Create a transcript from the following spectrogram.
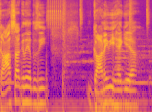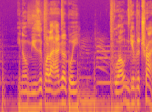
ਗਾ ਸਕਦੇ ਆ ਤੁਸੀਂ ਗਾਣੇ ਵੀ ਹੈਗੇ ਆ you know music ਵਾਲਾ ਹੈਗਾ ਕੋਈ go out and give it a try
